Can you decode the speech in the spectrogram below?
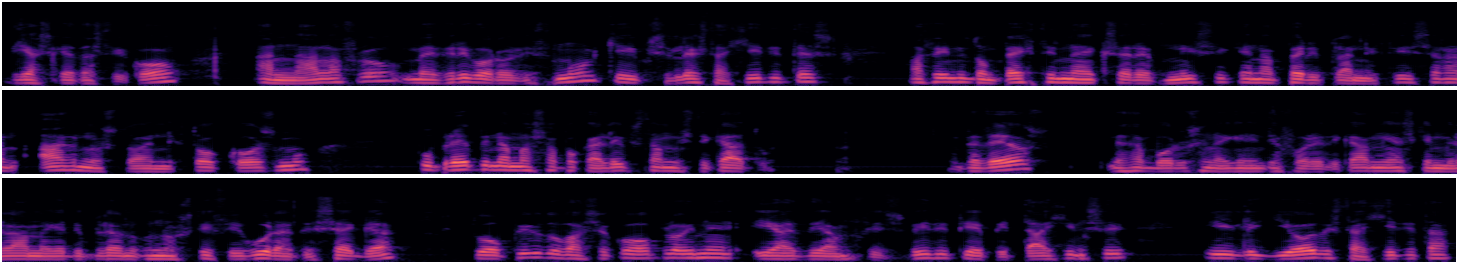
διασκεδαστικό, ανάλαφρο, με γρήγορο ρυθμό και υψηλές ταχύτητες αφήνει τον παίχτη να εξερευνήσει και να περιπλανηθεί σε έναν άγνωστο ανοιχτό κόσμο που πρέπει να μας αποκαλύψει τα μυστικά του. Βεβαίως, δεν θα μπορούσε να γίνει διαφορετικά, μιας και μιλάμε για την πλέον γνωστή φιγούρα της Sega, του οποίου το βασικό όπλο είναι η αδιαμφισβήτητη επιτάχυνση, η ηλικιώδης ταχύτητα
